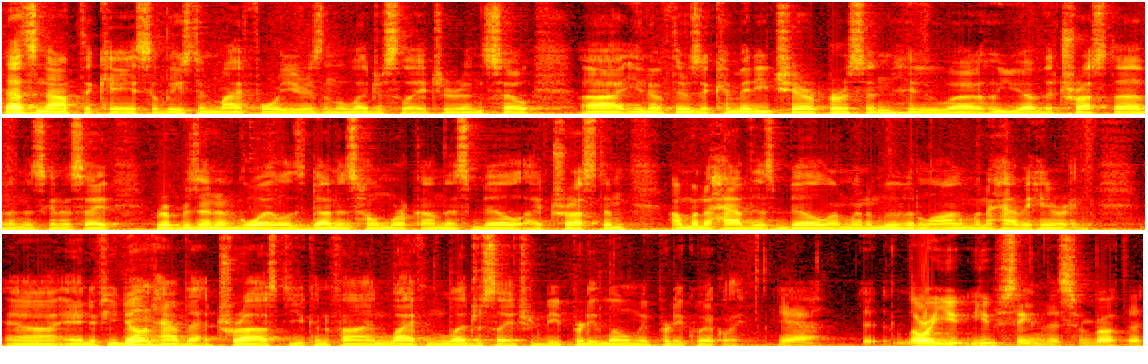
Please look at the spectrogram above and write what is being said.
that's not the case, at least in my four years in the legislature. And so, uh, you know, if there's a committee chairperson who, uh, who you have the trust of and is going to say, Representative Goyal has done his homework on this bill, I trust him, I'm going to have this bill, I'm going to move it along, I'm going to have a hearing. Uh, and if you don't have that trust, you can find life in the legislature to be pretty lonely pretty quickly. Yeah. Lori, you, you've seen this from both the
